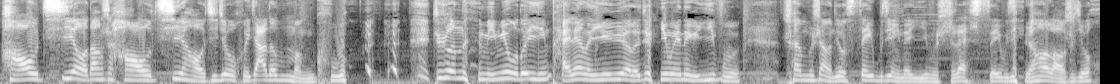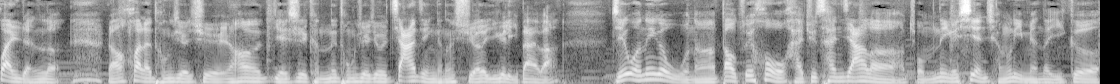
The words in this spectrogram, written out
好气哦！当时好气好气，就回家都猛哭，就说那明明我都已经排练了一个月了，就因为那个衣服穿不上，就塞不进那衣服，实在塞不进。然后老师就换人了，然后换了同学去，然后也是可能那同学就是加紧，可能学了一个礼拜吧。结果那个舞呢，到最后还去参加了我们那个县城里面的一个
